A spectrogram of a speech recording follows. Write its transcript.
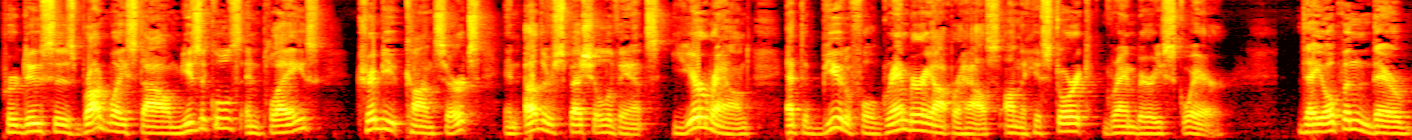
produces Broadway style musicals and plays, tribute concerts, and other special events year round at the beautiful Granbury Opera House on the historic Granbury Square. They open their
